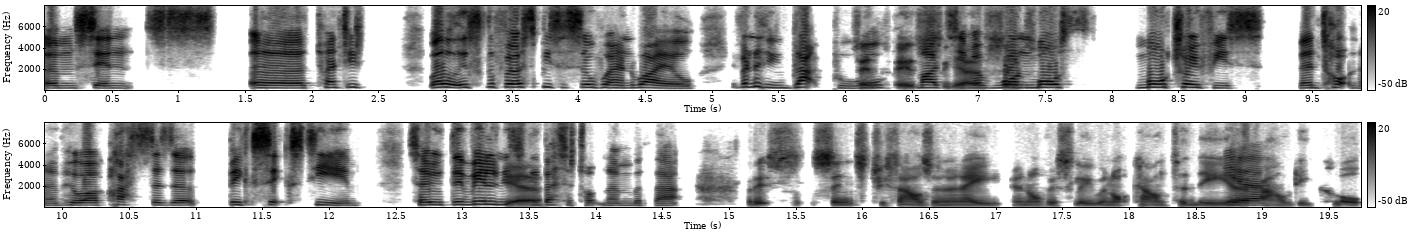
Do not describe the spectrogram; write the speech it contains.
um since uh twenty? Well, it's the first piece of silverware in a while. If anything, Blackpool, Since my team, yeah, have won more more trophies than Tottenham, who are classed as a Big Six team. So they really need to be better, Tottenham, with that. But it's since 2008, and obviously we're not counting the Yeah. uh, Audi Cup.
